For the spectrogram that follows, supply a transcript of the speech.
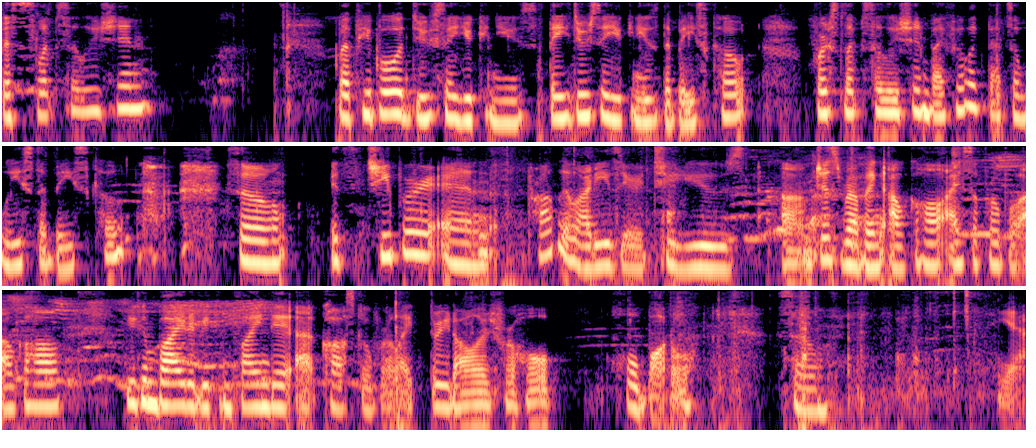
the slip solution. But people do say you can use, they do say you can use the base coat for slip solution, but I feel like that's a waste of base coat. so it's cheaper and probably a lot easier to use um, just rubbing alcohol, isopropyl alcohol. You can buy it if you can find it at Costco for like $3 for a whole, whole bottle. So yeah,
